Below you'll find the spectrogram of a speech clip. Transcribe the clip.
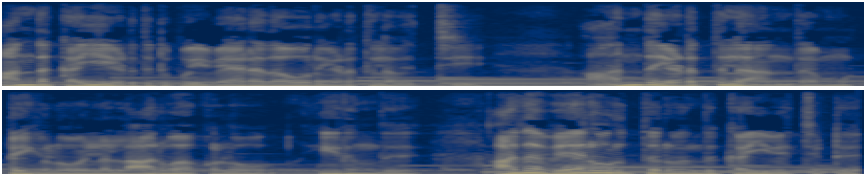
அந்த கையை எடுத்துகிட்டு போய் வேற ஏதாவது ஒரு இடத்துல வச்சு அந்த இடத்துல அந்த முட்டைகளோ இல்லை லார்வாக்களோ இருந்து அதை வேறொருத்தர் வந்து கை வச்சுட்டு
